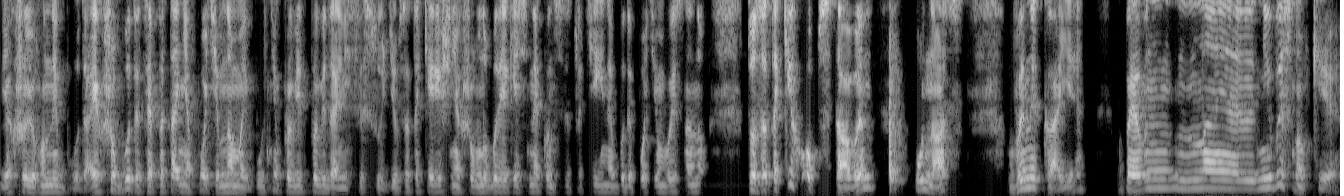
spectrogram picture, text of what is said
якщо його не буде, а якщо буде це питання потім на майбутнє про відповідальність суддів за таке рішення, якщо воно буде якесь неконституційне, буде потім визнано, то за таких обставин у нас виникає певні висновки.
